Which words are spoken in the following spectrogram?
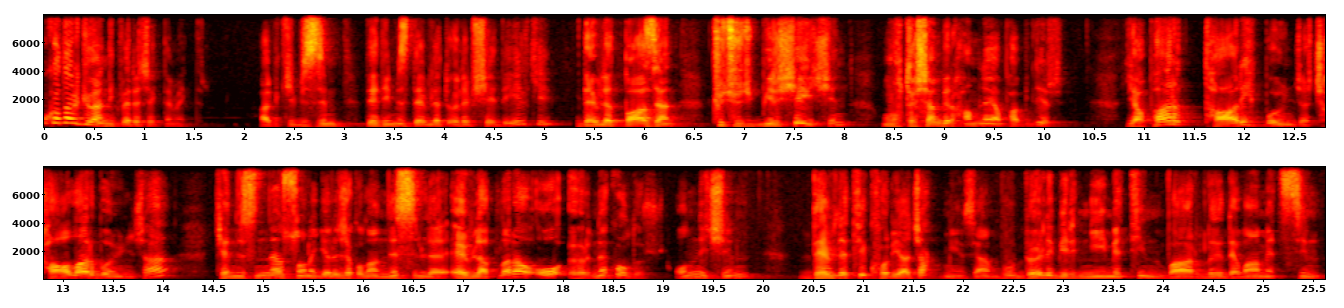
o kadar güvenlik verecek demektir. Halbuki bizim dediğimiz devlet öyle bir şey değil ki. Devlet bazen küçücük bir şey için muhteşem bir hamle yapabilir. Yapar tarih boyunca, çağlar boyunca kendisinden sonra gelecek olan nesille, evlatlara o örnek olur. Onun için devleti koruyacak mıyız? Yani bu böyle bir nimetin varlığı devam etsin.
